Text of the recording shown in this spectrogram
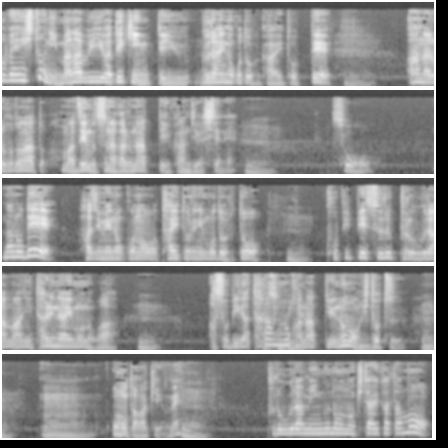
遊べん人に学びはできんっていうぐらいのことが書いとって、うん。ああ、なるほどなと。まあ全部繋がるなっていう感じがしてね。うん。そう。なので、初めのこのタイトルに戻ると、うん。コピペするプログラマーに足りないものは、うん。遊びが足らんのかなっていうのも一つ、うん。うん、思ったわけよね。うん。プログラミング脳の鍛え方も、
